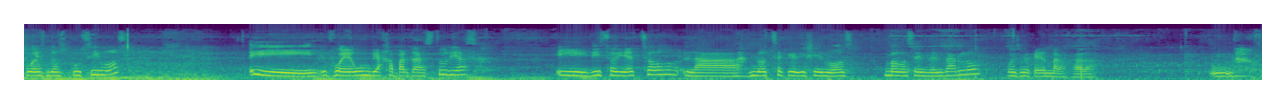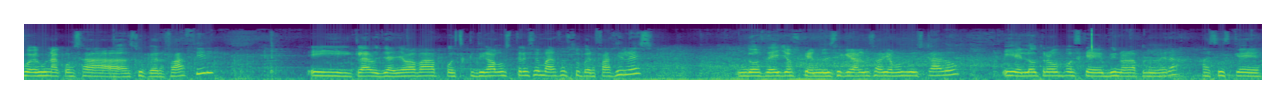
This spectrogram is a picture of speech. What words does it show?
pues nos pusimos y fue un viaje aparte de Asturias y dicho y hecho, la noche que dijimos vamos a intentarlo, pues me quedé embarazada. Fue una cosa súper fácil y claro, ya llevaba, pues digamos, tres embarazos súper fáciles, dos de ellos que ni siquiera los habíamos buscado y el otro pues que vino a la primera. Así es que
